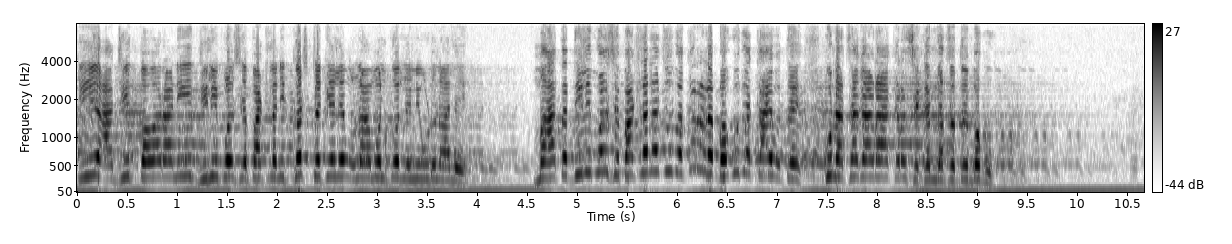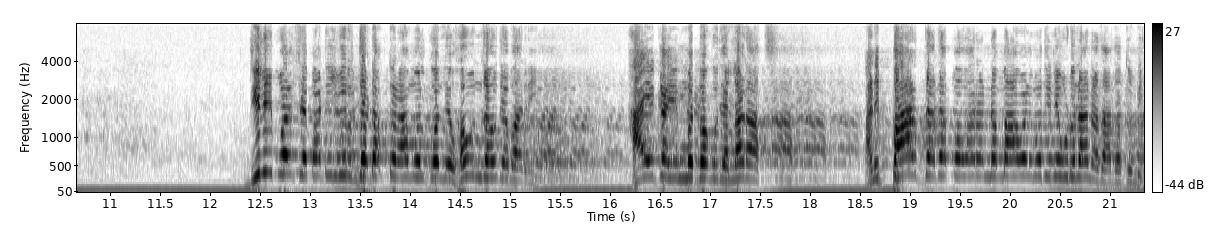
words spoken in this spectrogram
की अजित पवार आणि दिलीप वळसे पाटलांनी कष्ट केले म्हणून अमोल कोल्हे निवडून आले. मग आता दिलीप वळसे पाटलांनाच उभं करा ना बघू द्या काय होतंय. कुणाचा गाडा अकरा सेकंदाचा तो बघू. दिलीप वळसे पाटील विरुद्ध डॉक्टर अमोल कोल्हे होऊन जाऊ द्या बारी. हाय का हिंमत बघू द्या लढाच. आणि पार्थ दादा पवारांना मावळमध्ये निवडून आणा दादा तुम्ही.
